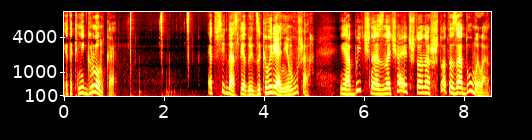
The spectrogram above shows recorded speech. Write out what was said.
это к негромко. Это всегда следует за ковырянием в ушах и обычно означает, что она что-то задумала».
